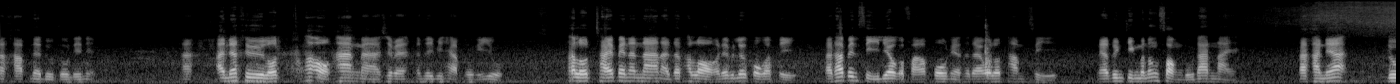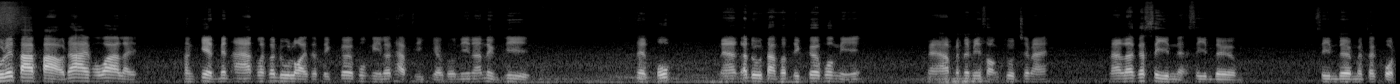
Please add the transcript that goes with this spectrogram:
นะครับเนี่ยดูตรงนี้เนี่ยอะอันนี้คือรถถ้าออกห้างมาใช่ไหมมันจะมีแถบตรงนี้อยู่ ถ้ารถใช้ไปนานๆอาจจะถลอกอันนี้เป็นเรื่องปกติ แต่ถ้าเป็นสีเดียวกับฝากระโปรงเนี่ยแสดงว่ารถทำสีนะจริงๆมันต้องส่องดูด้านใน แต่คันนี้ดูด้วยตาเปล่าได้เพราะว่าอะไรสังเกตเป็นอาร์คแล้วก็ดูรอยสติกเกอร์พวกนี้แล้วแถบสีเขียวตัวนี้นะหนึ่งที่เสร็จปุ๊บนะก็ดูตามสติกเกอร์พวกนี้นะครับมันจะมีสองจุดใช่ไหมนะแล้วก็ซีนเนี่ยซีนเดิม ซีนเดิมมันจะกด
